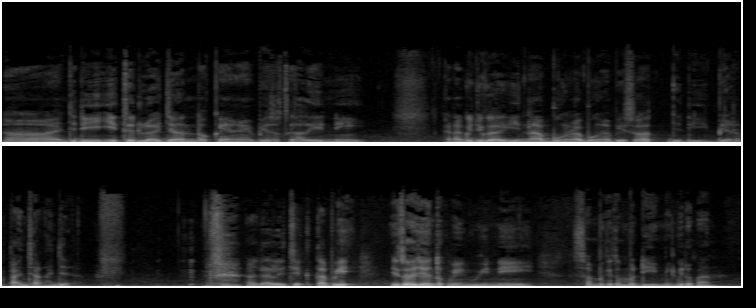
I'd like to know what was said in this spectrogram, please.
Uh, jadi itu dulu aja untuk yang episode kali ini. Karena gue juga lagi nabung-nabung episode jadi biar panjang aja agak licik. Tapi itu aja untuk minggu ini. Sampai ketemu di minggu depan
